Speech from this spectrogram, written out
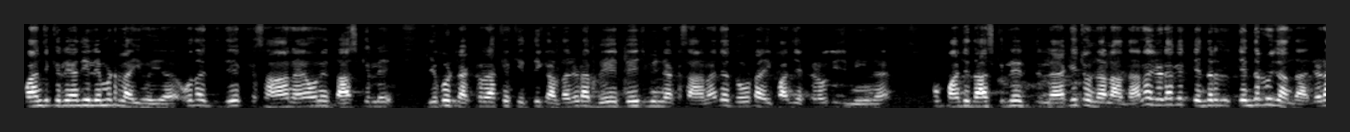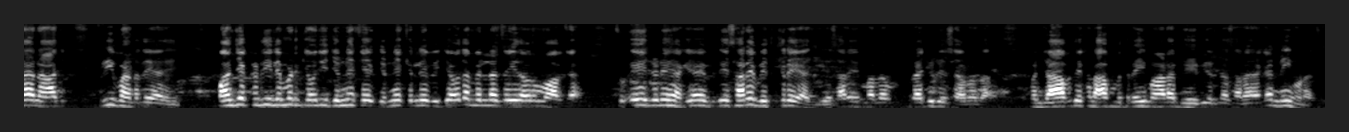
ਪੰਜ ਕਿੱਲਿਆਂ ਦੀ ਲਿਮਟ ਲਾਈ ਹੋਈ ਹੈ। ਉਹਦਾ ਜੇ ਕਿਸਾਨ ਹੈ, ਉਹਨੇ 10 ਕਿੱਲੇ ਜੇ ਕੋਈ ਟਰੈਕਟਰ ਰੱਖ ਕੇ ਖੇਤੀ ਕਰਦਾ, ਜਿਹੜਾ ਬੇ ਬੇਜ਼ਮੀਨਾ ਕਿਸਾਨ ਹੈ, ਜਾਂ 2 2.5 5 ਏਕੜ ਉਹਦੀ ਜ਼ਮੀਨ ਹੈ ਉਹ 5-10 ਕਿੱਲੇ ਲੈ ਕੇ ਝੋਨਾ ਲਾਉਂਦਾ ਨਾ, ਜਿਹੜਾ ਕਿ ਕੇਂਦਰ ਕੇਂਦਰ ਨੂੰ ਜਾਂਦਾ ਜਿਹੜਾ ਅਨਾਜ ਫ੍ਰੀ ਵੰਡਦੇ ਆ ਇਹ। 5 ਏਕੜ ਦੀ ਲਿਮਟ ਕਿਉਂ ਜੀ? ਜਿੰਨੇ ਜਿੰਨੇ ਕਿੱਲੇ ਬੀਜਿਆ, ਉਹਦਾ ਮਿਲਣਾ ਚਾਹੀਦਾ, ਉਹਨੂੰ ਮੁਆਵਜ਼ਾ। ਸੋ ਇਹ ਜਿਹੜੇ ਹੈਗੇ ਆ, ਇਹ ਸਾਰੇ ਵਿਤਕਰੇ ਆ ਜੀ, ਇਹ ਸਾਰੇ ਮਤਲਬ ਪ੍ਰੈਜੂਡਿਸ ਹੈ ਉਹਨਾਂ ਦਾ। ਪੰਜਾਬ ਦੇ ਖਿਲਾਫ ਮਤਰੇਈ ਮਾੜਾ ਬਿਹੇਵੀਅਰ ਦਾ ਸਾਰਾ ਹੈਗਾ, ਨਹੀਂ ਹੋਣਾ ਚਾਹੀਦਾ।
